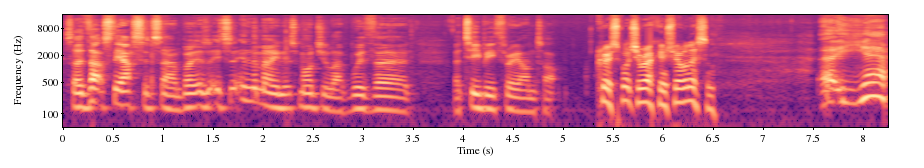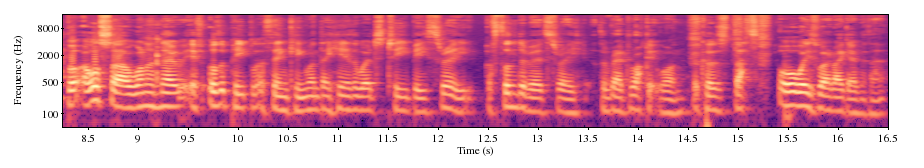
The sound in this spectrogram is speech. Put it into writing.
So that's the acid sound, but it's, it's in the main. It's modular with uh, a TB3 on top. Chris, what do you reckon? Shall we listen? Uh, yeah, but also I want to know if other people are thinking when they hear the words TB3 of Thunderbird 3, the Red Rocket one, because that's always where I go with that.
